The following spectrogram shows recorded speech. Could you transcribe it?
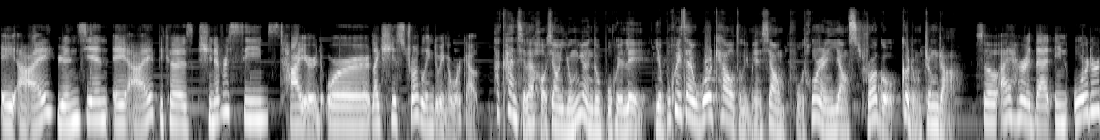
AI, 人间 AI, because she never seems tired or like she is struggling doing a workout. 她看起来好像永远都不会累，也不会在 workout 里面像普通人一样 struggle 各种挣扎。So I heard that in order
